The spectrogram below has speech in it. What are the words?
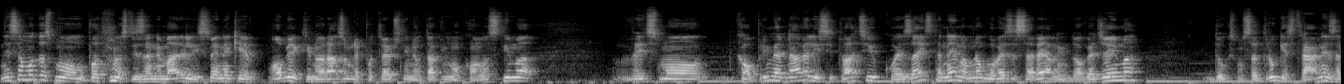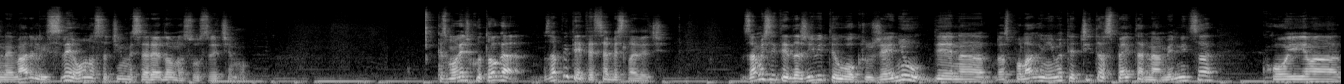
ne samo da smo u potpunosti zanemarili sve neke objektivno razumne potrebštine u takvim okolnostima, već smo kao primjer naveli situaciju koja zaista nema mnogo veze sa realnim događajima, dok smo sa druge strane zanemarili sve ono sa čime se redovno susrećemo. Kad smo već kod toga, zapitajte sebe sledeće. Zamislite da živite u okruženju gde na raspolaganju imate čitav spektar namirnica kojima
